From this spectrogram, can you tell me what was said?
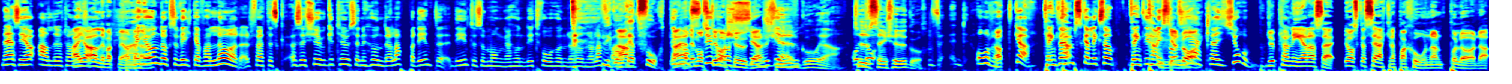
Nej alltså jag har aldrig hört talas nej jag har om aldrig varit med om det Men jag undrar också vilka valörer för att det ska, alltså 20 000 i hundralappar det är inte, det är inte så många, hund- det är 200 Det hundralappar. går Ja. rätt fort. Det, Ja, måste det måste ju vara vara 20. 20. 20 ja, Och tusen 20 V- Orka! Tänk, Vem ska liksom, tänk det blir tanken sånt då. jäkla jobb. Du planerar så här, jag ska säkra pensionen på lördag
